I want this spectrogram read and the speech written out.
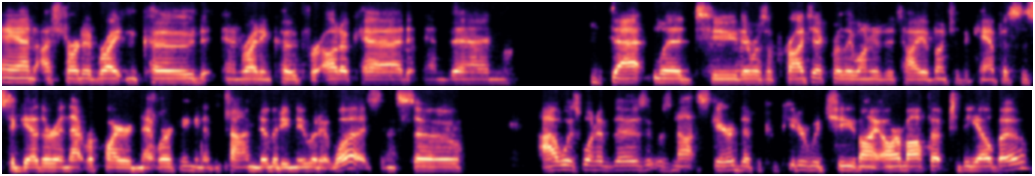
and I started writing code and writing code for AutoCAD, and then that led to there was a project where they wanted to tie a bunch of the campuses together and that required networking and at the time nobody knew what it was. And so i was one of those that was not scared that the computer would chew my arm off up to the elbow.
